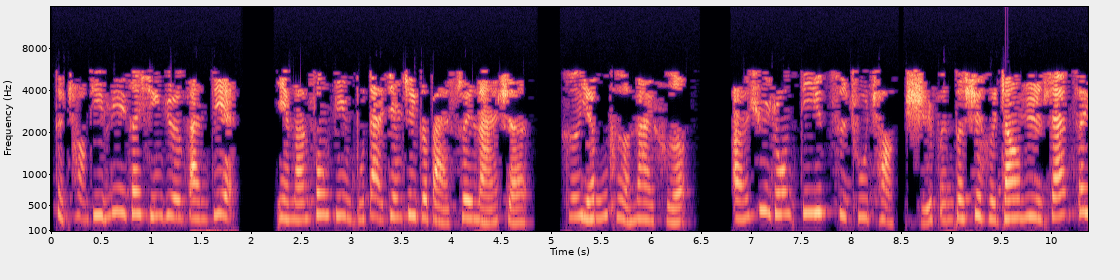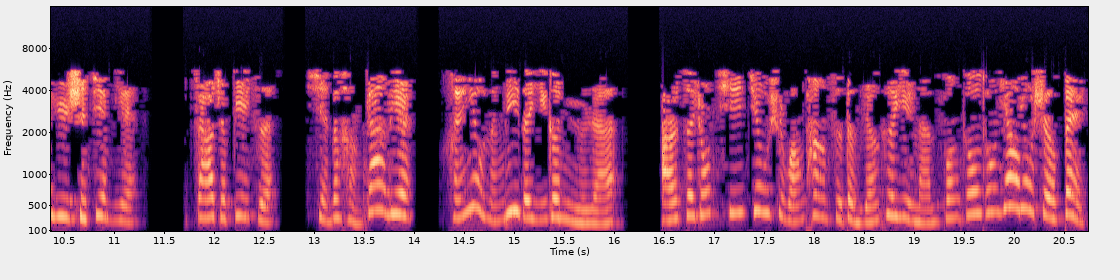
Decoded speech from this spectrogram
的场地列在星月饭店。叶南风并不待见这个百岁男神，可也无可奈何。而剧中第一次出场，十分的适合张日山在浴室见面，扎着辫子，显得很干练、很有能力的一个女人。而在中期，就是王胖子等人和叶南风沟通要用设备，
